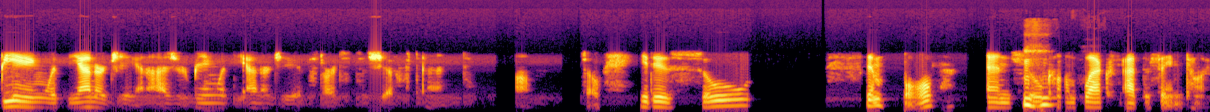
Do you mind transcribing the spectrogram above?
being with the energy, and as you're being with the energy, it starts to shift. And um, so it is so simple and so hmm complex at the same time.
